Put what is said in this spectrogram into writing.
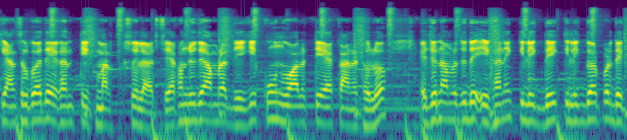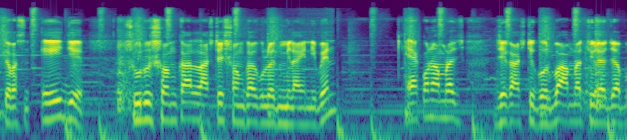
ক্যান্সেল করে দিই এখানে টিক মার্ক চলে আসছে। এখন যদি আমরা দেখি কোন ওয়ালেটটি কানেক্ট হলো এই জন্য আমরা যদি এখানে ক্লিক দিই ক্লিক দেওয়ার পর দেখতে পাচ্ছেন, এই যে শুরুর সংখ্যা লাস্টের সংখ্যাগুলো মিলাই নেবেন। এখন আমরা যে কাজটি করব, আমরা চলে যাব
